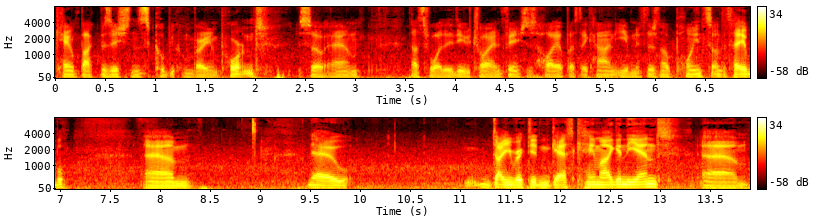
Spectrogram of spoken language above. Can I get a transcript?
count back positions could become very important. So um, that's why they do try and finish as high up as they can, even if there's no points on the table. Um, now, Danny Rick didn't get K Mag in the end, um,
